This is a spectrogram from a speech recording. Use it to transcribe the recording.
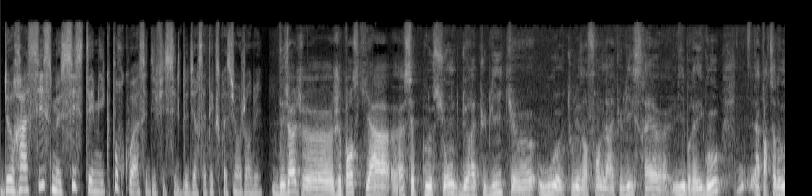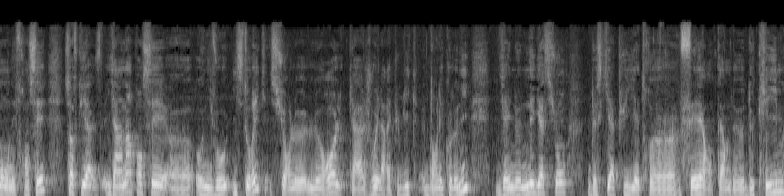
de racisme systémique. Pourquoi c'est difficile de dire cette expression aujourd'hui? Déjà, je, pense qu'il y a euh, cette notion de république où tous les enfants de la République seraient libres et égaux à partir du moment où on est français. Sauf qu'il y, a, un impensé au niveau historique sur le, le rôle qu'a joué la République dans les colonies. A une négation de ce qui a pu y être euh, fait en termes de, crimes.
